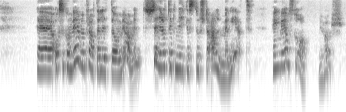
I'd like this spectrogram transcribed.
Eh, och så kommer vi även prata lite om ja, men tjejer och teknik i största allmänhet. Häng med oss då. Vi hörs.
